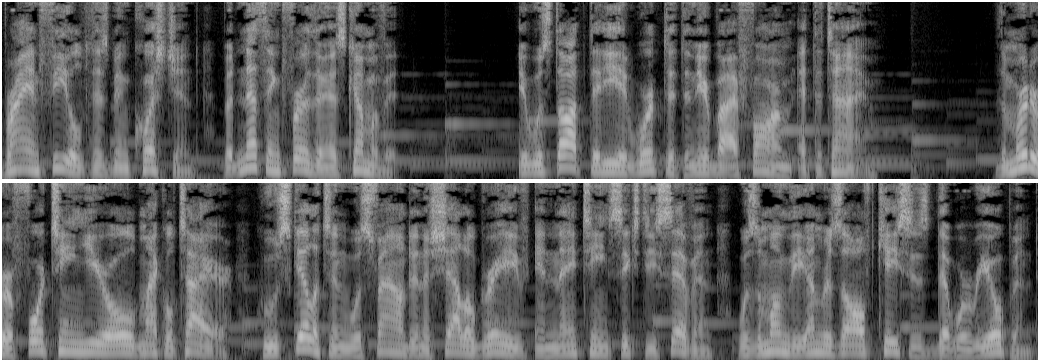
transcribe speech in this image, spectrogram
Brian Field has been questioned, but nothing further has come of it. It was thought that he had worked at the nearby farm at the time. The murder of 14-year-old Michael Tyre, whose skeleton was found in a shallow grave in 1967, was among the unresolved cases that were reopened.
